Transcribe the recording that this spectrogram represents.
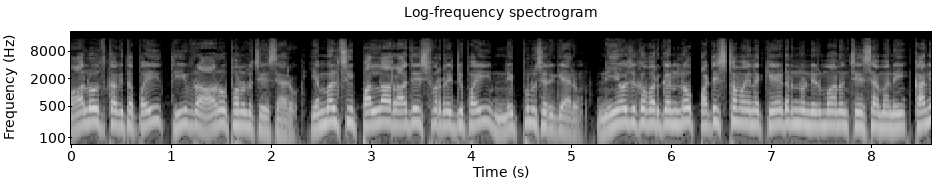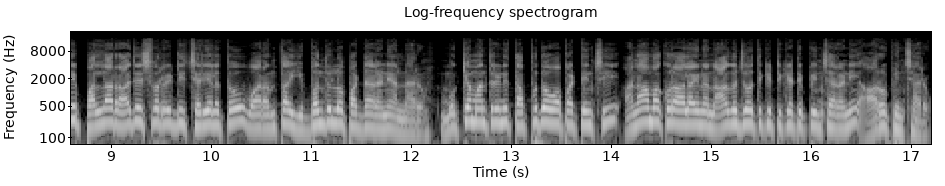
మాలోద్ కవితపై తీవ్ర ఆరోపణలు చేశారు. ఎమ్మెల్సీ పల్లా రాజేశ్వర్ రెడ్డిపై నిప్పులు చెరిగారు. నియోజకవర్గంలో పటిష్టమైన కేడర్ను నిర్మాణం చేశామని కానీ పల్లా రాజేశ్వర్ రెడ్డి చర్యలతో వారంతా ఇబ్బందుల్లో పడ్డారని అన్నారు. ముఖ్యమంత్రిని తప్పుదోవ పట్టించి అనామకురాలైన నాగజ్యోతికి టికెట్ ఇప్పించారని ఆరోపించారు.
